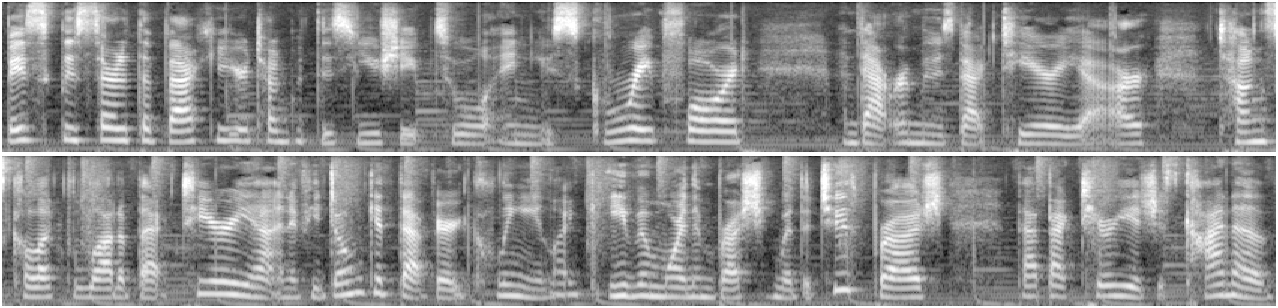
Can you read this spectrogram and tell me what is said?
basically start at the back of your tongue with this U-shaped tool and you scrape forward and that removes bacteria. Our tongues collect a lot of bacteria and if you don't get that very clean, like even more than brushing with a toothbrush, that bacteria is just kind of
